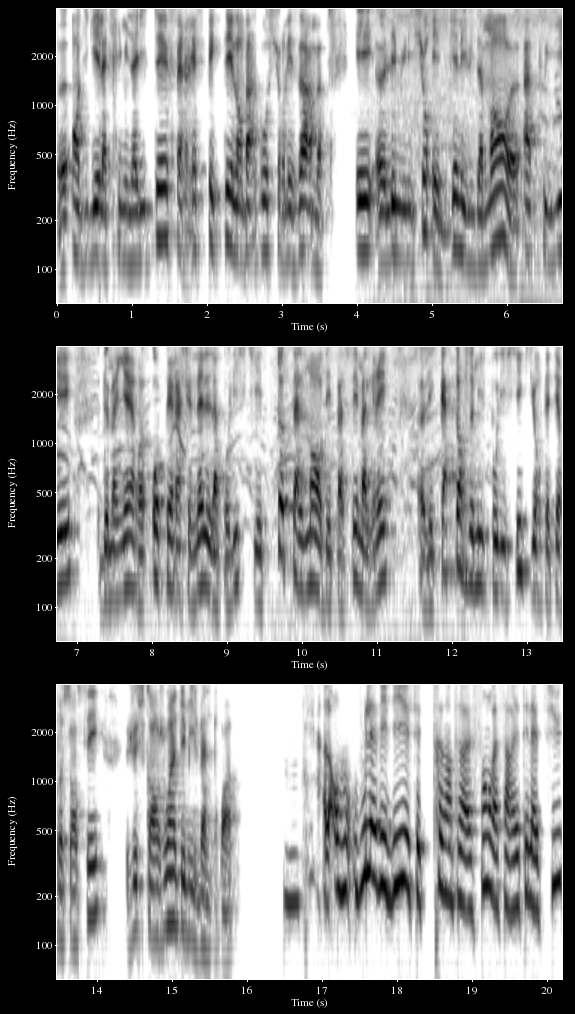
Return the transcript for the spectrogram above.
euh, endiguer la criminalité, faire respecter l'embargo sur les armes et euh, les munitions et bien évidemment appuyer de manière opérationnelle la police qui est totalement dépassée malgré les 14 000 policiers qui ont été recensés jusqu'en juin 2023. Mhm. Alors, vous l'avez dit, et c'est très intéressant, on va s'arrêter là-dessus.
